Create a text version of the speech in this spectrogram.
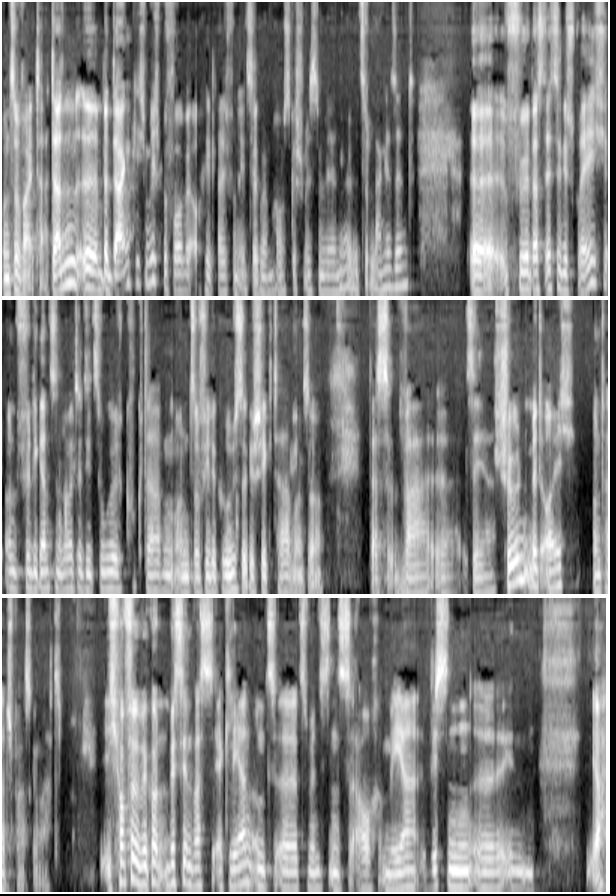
und so weiter. Dann äh, bedanke ich mich, bevor wir auch hier gleich von Instagram rausgeschmissen werden, weil wir zu lange sind, äh, für das letzte Gespräch und für die ganzen Leute, die zugeguckt haben und so viele Grüße geschickt haben und so. Das war äh, sehr schön mit euch und hat Spaß gemacht. Ich hoffe, wir konnten ein bisschen was erklären und äh, zumindest auch mehr Wissen äh, in ja,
